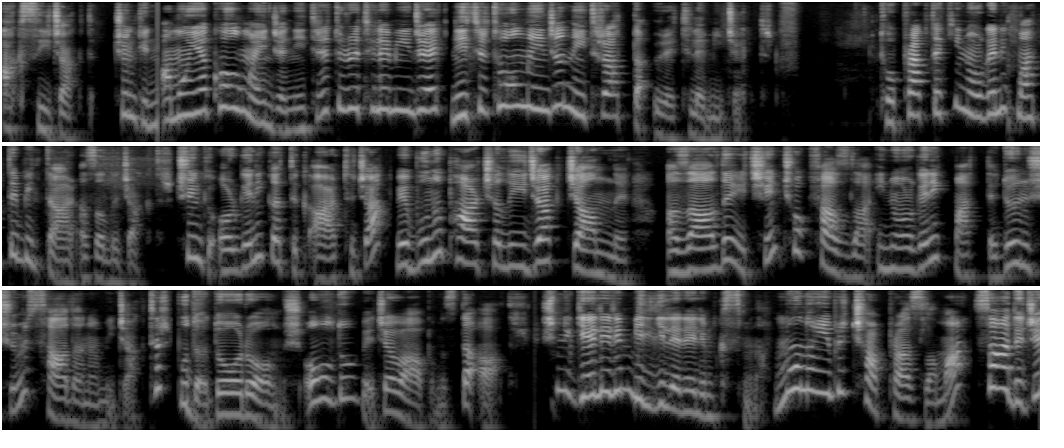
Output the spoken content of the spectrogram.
aksayacaktır. Çünkü amonyak olmayınca nitrit üretilemeyecek, nitrit olmayınca nitrat da üretilemeyecektir topraktaki inorganik madde miktarı azalacaktır. Çünkü organik atık artacak ve bunu parçalayacak canlı azaldığı için çok fazla inorganik madde dönüşümü sağlanamayacaktır. Bu da doğru olmuş oldu ve cevabımız da A'dır. Şimdi gelelim bilgilenelim kısmına. Monohibrit çaprazlama sadece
